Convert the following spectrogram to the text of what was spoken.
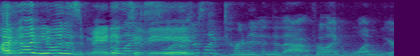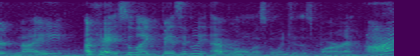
I feel like people just made But, it like, to be. just like turned it into that for like one weird night. Okay, so like basically everyone was going to this bar, and I,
